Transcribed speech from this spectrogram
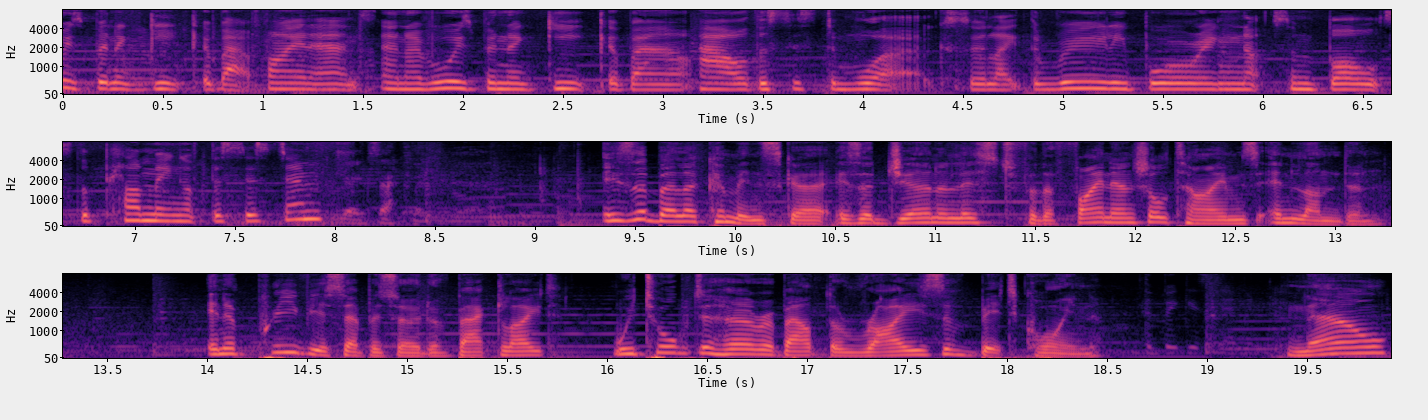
Always been a geek about finance and I've always been a geek about how the system works. So like the really boring nuts and bolts, the plumbing of the system. Yeah, exactly. Izabella Kaminska is a journalist for the Financial Times in London. In a previous episode of Backlight, we talked to her about the rise of Bitcoin. Now,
